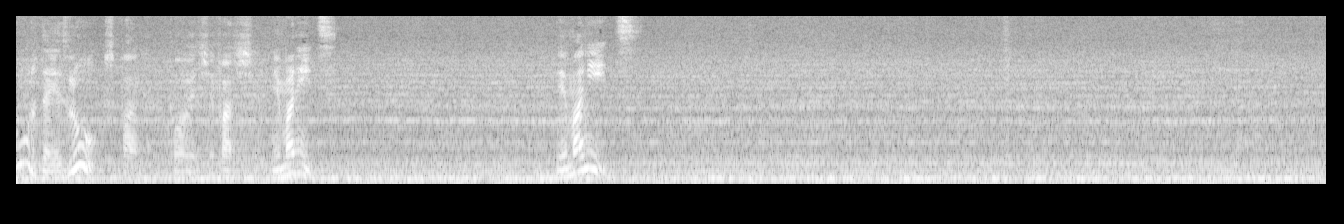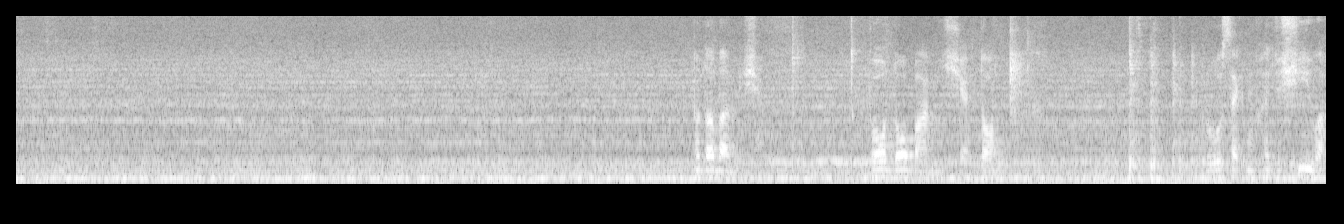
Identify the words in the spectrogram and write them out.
Kurde, jest luks, panie. Powiecie, patrzcie, nie ma nic. Nie ma nic. Podoba mi się. Podoba mi się to. Rusek mu chodzi siła.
